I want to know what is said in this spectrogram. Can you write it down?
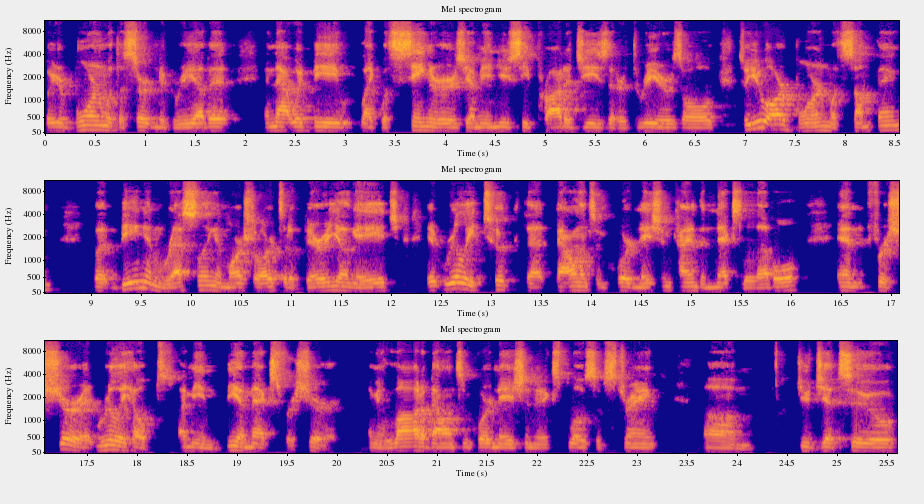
but you're born with a certain degree of it and that would be like with singers i mean you see prodigies that are three years old so you are born with something but being in wrestling and martial arts at a very young age it really took that balance and coordination kind of the next level and for sure it really helped i mean bmx for sure i mean a lot of balance and coordination and explosive strength um, jiu-jitsu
